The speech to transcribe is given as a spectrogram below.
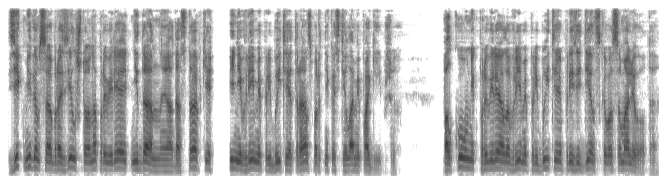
Зик мигом сообразил, что она проверяет не данные о доставке и не время прибытия транспортника с телами погибших. Полковник проверяла время прибытия президентского самолета.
